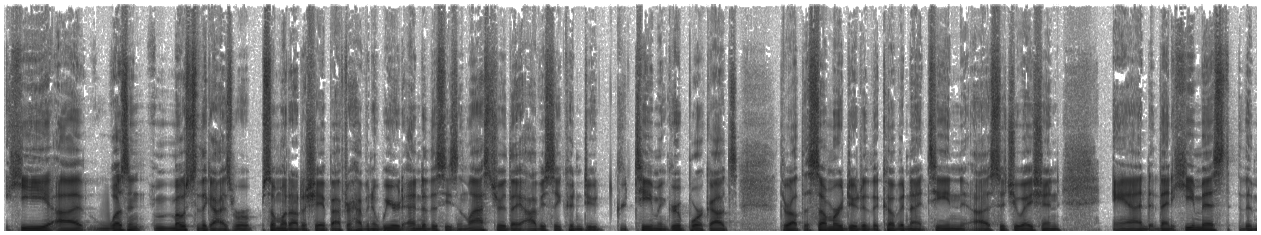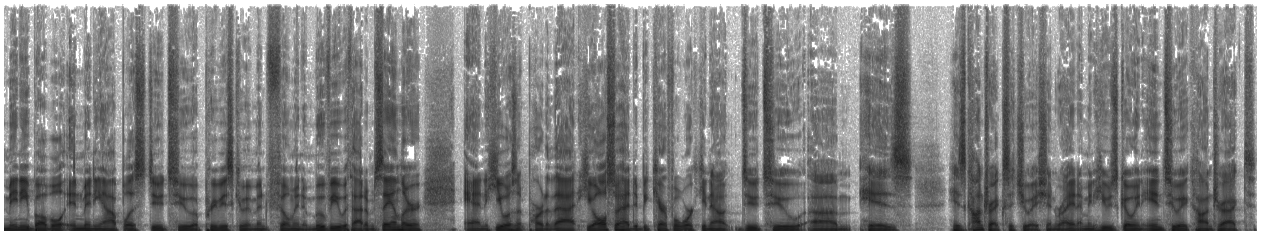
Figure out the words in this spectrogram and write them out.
he uh, wasn't most of the guys were somewhat out of shape after having a weird end of the season last year. They obviously couldn't do team and group workouts throughout the summer due to the covid-19 uh, situation. And then he missed the mini bubble in minneapolis due to a previous commitment filming a movie with adam sandler and he wasn't part of that. He also had to be careful working out due to um, his his contract situation right? I mean he was going into a contract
